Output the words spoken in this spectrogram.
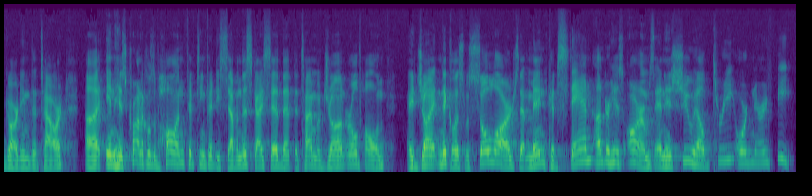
guarding the tower. Uh, in his Chronicles of Holland, 1557, this guy said that at the time of John, Earl of Holland, a giant Nicholas was so large that men could stand under his arms, and his shoe held three ordinary feet.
